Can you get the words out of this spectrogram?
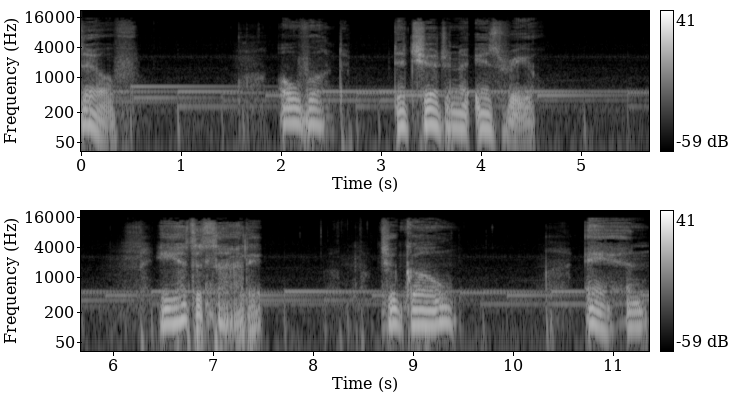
Himself over the children of Israel. He has decided to go and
